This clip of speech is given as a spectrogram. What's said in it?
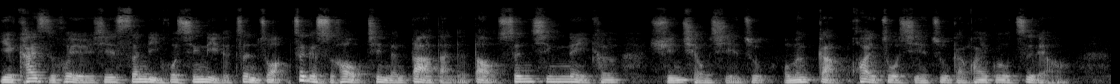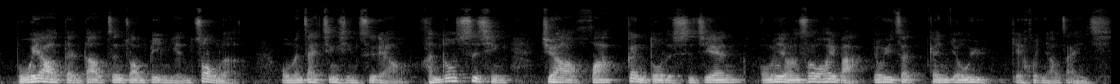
也开始会有一些生理或心理的症状。这个时候，请能大胆的到身心内科寻求协助，我们赶快做协助，赶快做治疗，不要等到症状病严重了，我们再进行治疗。很多事情就要花更多的时间。我们有的时候会把忧郁症跟忧郁给混淆在一起。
